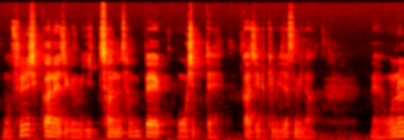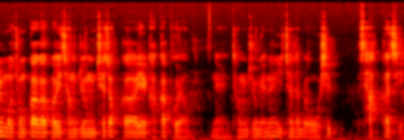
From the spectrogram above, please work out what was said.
뭐 순식간에 지금 2,350대 까지 이렇게 밀렸습니다. 네, 오늘 뭐 종가가 거의 장중 최저가에 가깝고요. 네, 장중에는 2,354까지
